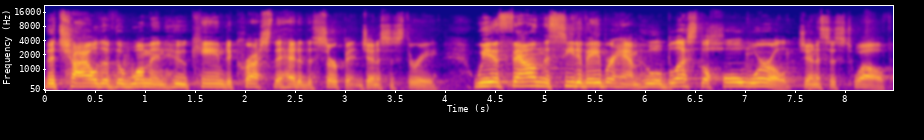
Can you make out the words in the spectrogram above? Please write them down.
the child of the woman who came to crush the head of the serpent, Genesis 3. We have found the seed of Abraham who will bless the whole world, Genesis 12.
